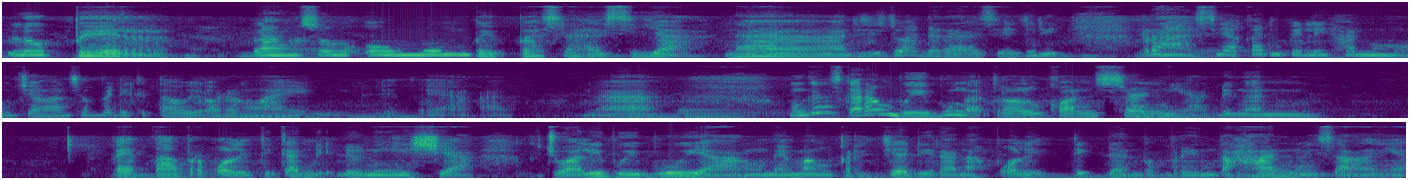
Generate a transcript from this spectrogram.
luber langsung umum bebas rahasia. Nah, di situ ada rahasia. Jadi rahasiakan pilihanmu, jangan sampai diketahui orang lain, gitu ya kan. Nah, mungkin sekarang Bu Ibu nggak terlalu concern ya dengan peta perpolitikan di Indonesia kecuali ibu-ibu yang memang kerja di ranah politik dan pemerintahan misalnya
